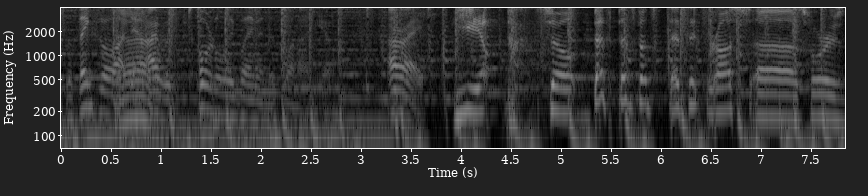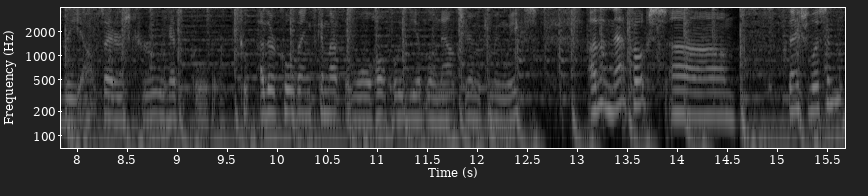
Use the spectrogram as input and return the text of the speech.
So thanks a lot, Dan. I was totally blaming this one on you. All right. Yep. So that's that's that's, that's it for us uh, as far as the Outsiders crew. We got some cool, cool other cool things coming up that we'll hopefully be able to announce here in the coming weeks. Other than that, folks, um, thanks for listening.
